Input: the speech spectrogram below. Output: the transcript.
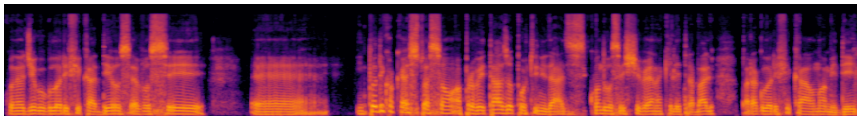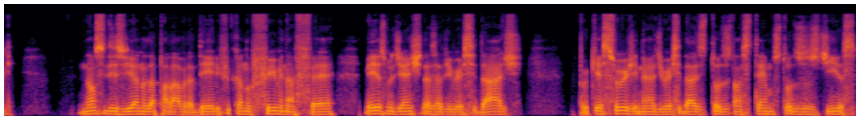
Quando eu digo glorificar Deus, é você, é, em toda e qualquer situação, aproveitar as oportunidades quando você estiver naquele trabalho para glorificar o nome dEle, não se desviando da palavra dEle, ficando firme na fé, mesmo diante das adversidades, porque surgem né, adversidades que todos nós temos todos os dias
